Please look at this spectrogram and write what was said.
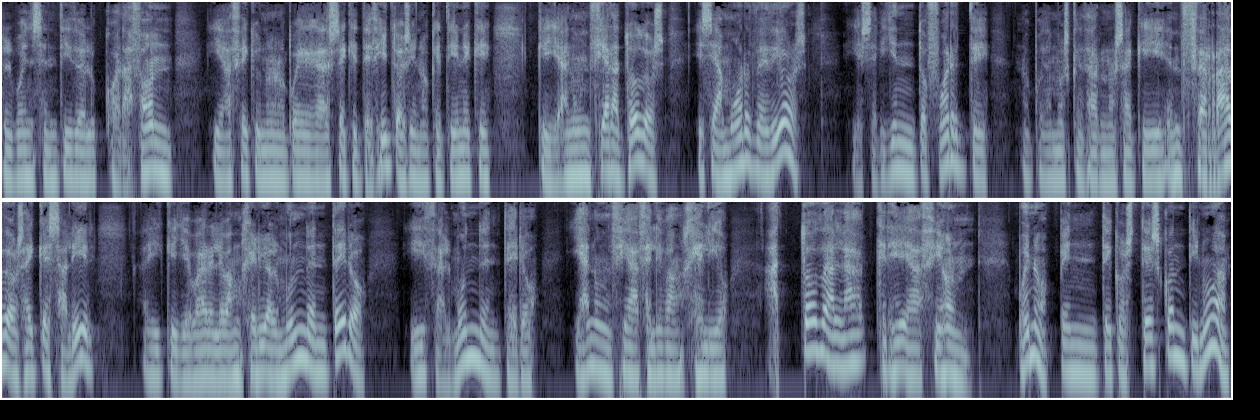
el buen sentido el corazón y hace que uno no puede quedarse quietecito, sino que tiene que, que anunciar a todos ese amor de Dios y ese viento fuerte. No podemos quedarnos aquí encerrados, hay que salir, hay que llevar el Evangelio al mundo entero. Id al mundo entero y anunciad el Evangelio a toda la creación. Bueno, Pentecostés continúa,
